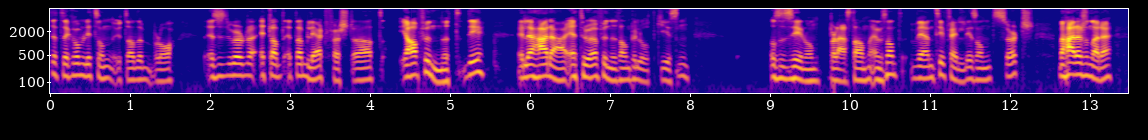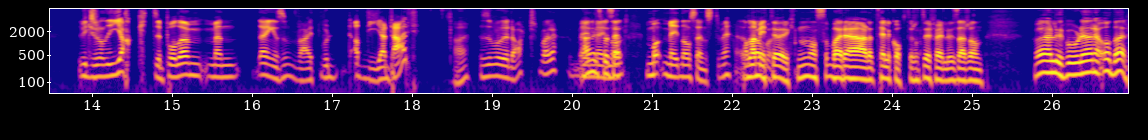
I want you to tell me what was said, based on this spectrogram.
Dette kom litt sånn ut av det blå. Jeg syns det burde et eller annet etablert først at jeg har funnet de. Eller her er Jeg tror jeg har funnet han pilotkisen. Og så sier noen 'blast han', eller noe sånt. Ved en tilfeldig sånn search. Men her er sånn derre Det virker som de jakter på dem, men det er ingen som veit at de er der. Nei. Det var rart, bare. Made, ja, Made. No, made no sense to me. Han er midt i ørkenen, og så bare er det et helikopter som tilfeldigvis er sånn Jeg lurer på hvor de er. Å, der.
